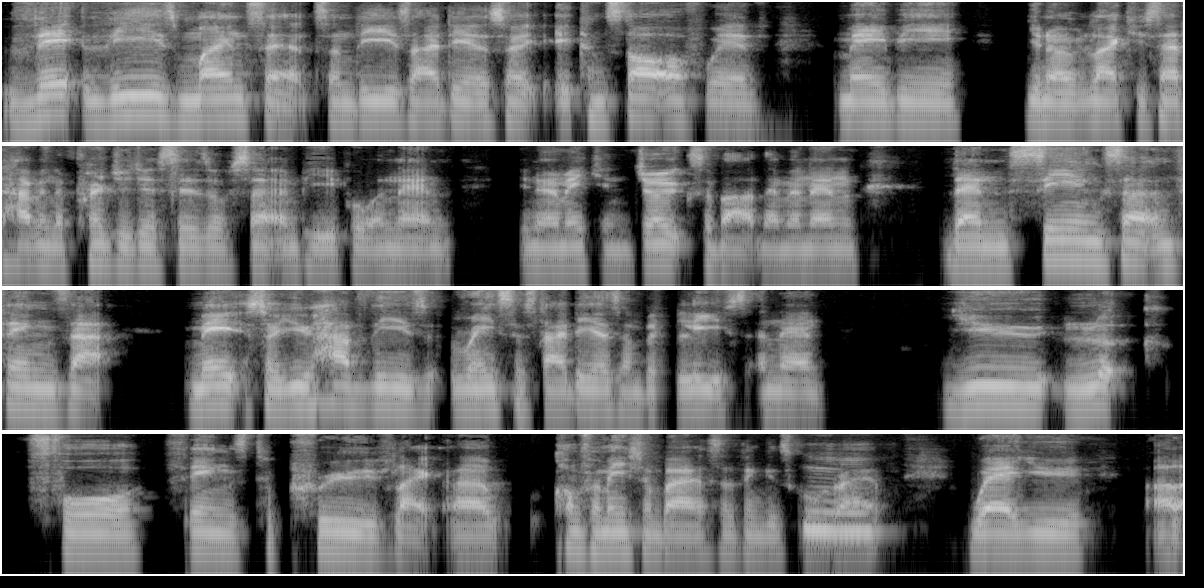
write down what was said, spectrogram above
the, these mindsets and these ideas. So it, can start off with maybe you know, like you said, having the prejudices of certain people, and then you know making jokes about them, and then then seeing certain things that may. So you have these racist ideas and beliefs, and then you look for things to prove like uh, confirmation bias i think it's called Mm. right where you uh,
